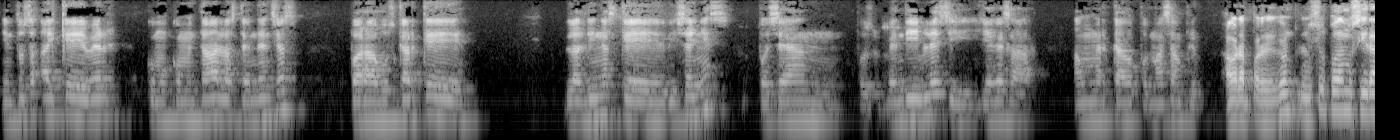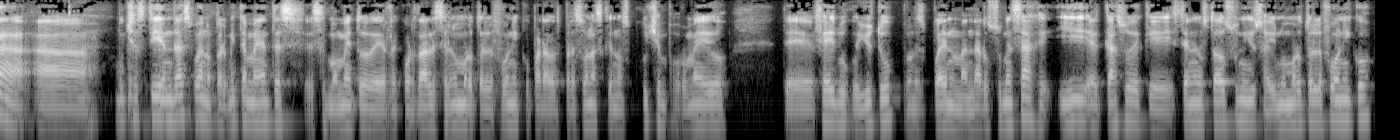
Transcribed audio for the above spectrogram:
Y entonces hay que ver, como comentaba, las tendencias para buscar que las líneas que diseñes pues sean pues vendibles y llegues a, a un mercado pues más amplio. Ahora, por ejemplo, nosotros podemos ir a, a muchas tiendas. Bueno, permítame antes, es el momento de recordarles el número telefónico para las personas que nos escuchen por medio de Facebook o YouTube, donde pueden mandar su mensaje. Y el caso de que estén en los Estados Unidos, hay un número telefónico,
